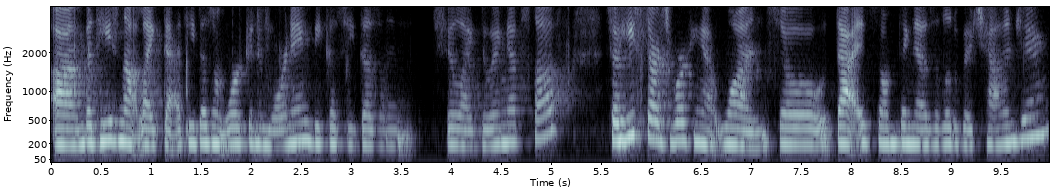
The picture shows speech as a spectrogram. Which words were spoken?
Um, but he's not like that. He doesn't work in the morning because he doesn't feel like doing that stuff. So he starts working at one. So that is something that's a little bit challenging.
